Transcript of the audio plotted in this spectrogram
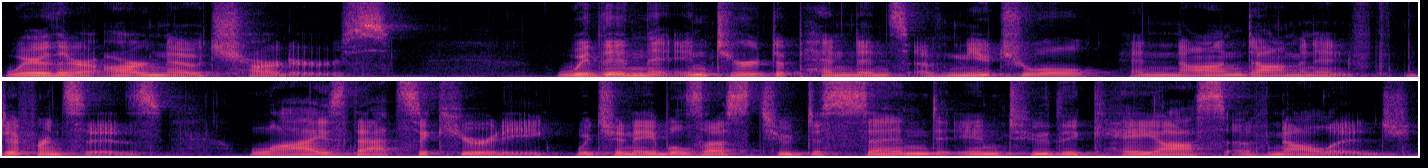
where there are no charters. Within the interdependence of mutual and non dominant differences lies that security which enables us to descend into the chaos of knowledge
